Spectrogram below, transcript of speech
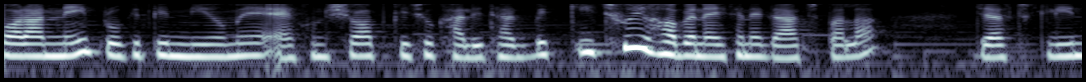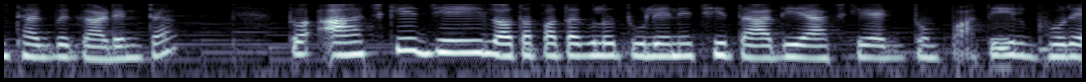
করার নেই। প্রকৃতির নিয়মে এখন সব কিছু খালি থাকবে। কিছুই হবে না এখানে গাছপালা। জাস্ট ক্লিন থাকবে গার্ডেনটা তো আজকে যেই লতা পাতাগুলো তুলে এনেছি তা দিয়ে আজকে একদম পাতিল ভরে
